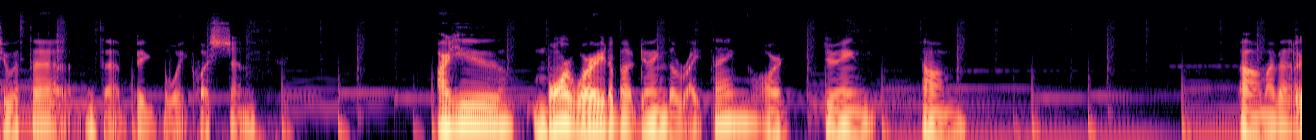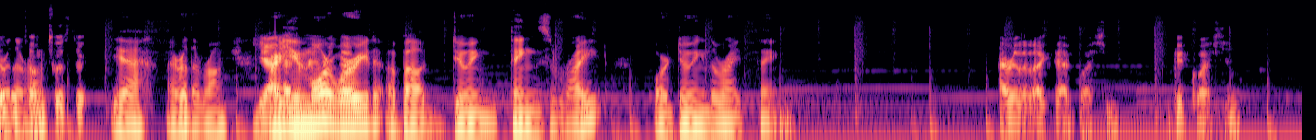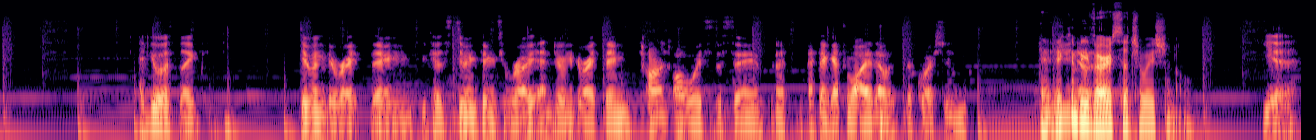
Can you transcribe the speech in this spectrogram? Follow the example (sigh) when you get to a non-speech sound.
hit you with the the big boy question. Are you more worried about doing the right thing or doing um Oh my bad, I read that wrong. twister. Yeah, I read that wrong. Yeah. Are you more with that. worried about doing things right or doing the right thing? I really like that question. Good question. I go with like doing the right thing because doing things right and doing the right thing aren't always the same. I, I think that's why that was the question. It, it can be know very that. situational. Yeah.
